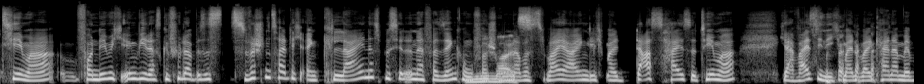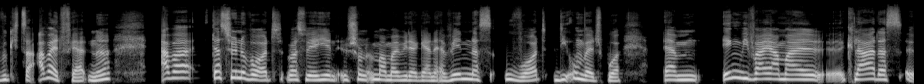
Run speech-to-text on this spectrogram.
Thema, von dem ich irgendwie das Gefühl habe, es ist zwischenzeitlich ein kleines bisschen in der Versenkung Niemals. verschwunden, aber es war ja eigentlich mal das heiße Thema. Ja, weiß ich nicht, ich meine, weil keiner mehr wirklich zur Arbeit fährt, ne? Aber das schöne Wort, was wir hier schon immer mal wieder gerne erwähnen, das U-Wort, die Umweltspur. Ähm, irgendwie war ja mal äh, klar, dass äh,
